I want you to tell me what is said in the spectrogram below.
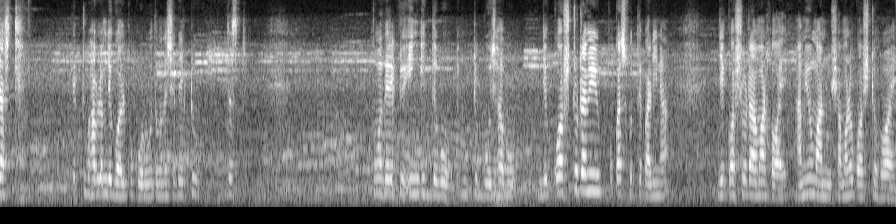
জাস্ট একটু ভাবলাম যে গল্প করব, তোমাদের সাথে একটু জাস্ট তোমাদের একটু ইঙ্গিত দেবো, একটু বোঝাবো যে কষ্টটা আমি প্রকাশ করতে পারি না, যে কষ্টটা আমার হয়। আমিও মানুষ, আমারও কষ্ট হয়,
